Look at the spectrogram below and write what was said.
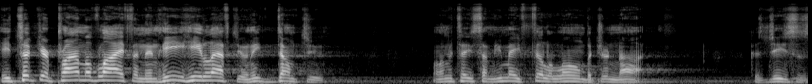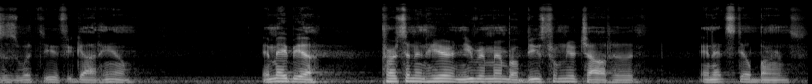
he took your prime of life, and then he, he left you, and he dumped you. Well, let me tell you something. You may feel alone, but you're not because Jesus is with you if you got Him. It may be a person in here and you remember abuse from your childhood and it still burns.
